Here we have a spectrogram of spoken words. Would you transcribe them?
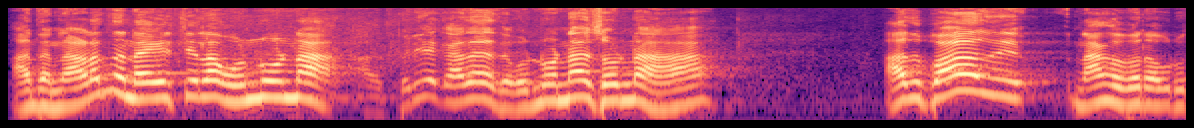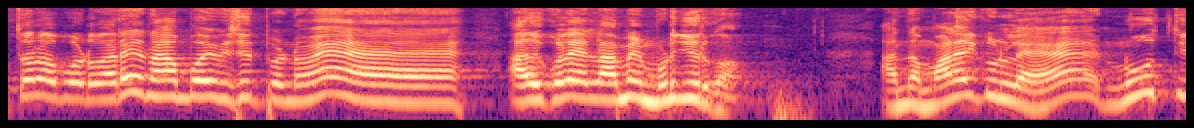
அந்த நடந்த நிகழ்ச்சியெல்லாம் ஒன்று ஒன்றா அது பெரிய கதை அது. ஒன்று ஒன்றா சொன்னால் அது பா அது நாங்கள் ஒரு ஒரு உத்தரவு போடுவார் நான் போய் விசிட் பண்ணுவேன் அதுக்குள்ளே எல்லாமே முடிஞ்சிருக்கும். அந்த மலைக்குள்ளே நூற்றி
